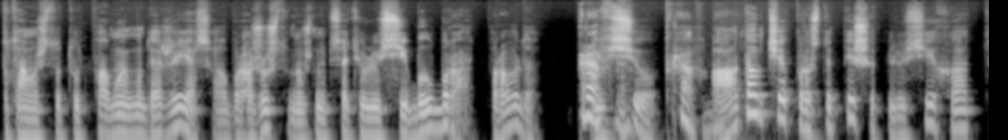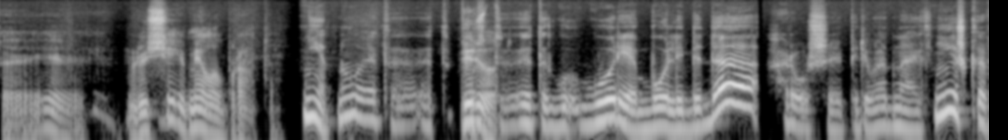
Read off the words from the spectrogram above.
Потому что тут, по-моему, даже я соображу, что нужно написать «У Люси был брат», правда? Правда. всё. Правда. А там человек просто пишет «Люси хата», и Люси имела брата. Нет, ну это, это, Вперед. просто- это го- горе, боль и беда. Хорошая переводная книжка,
